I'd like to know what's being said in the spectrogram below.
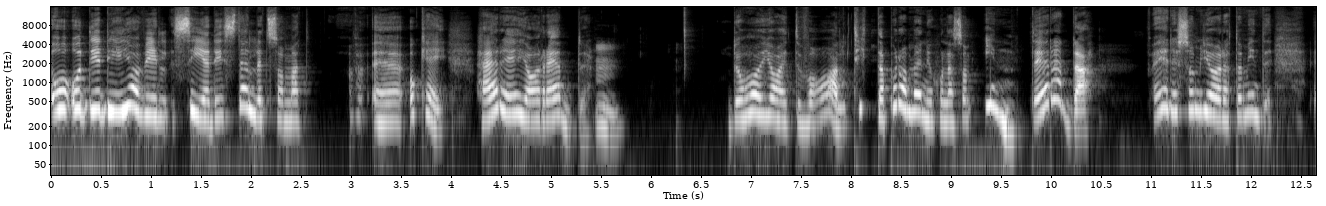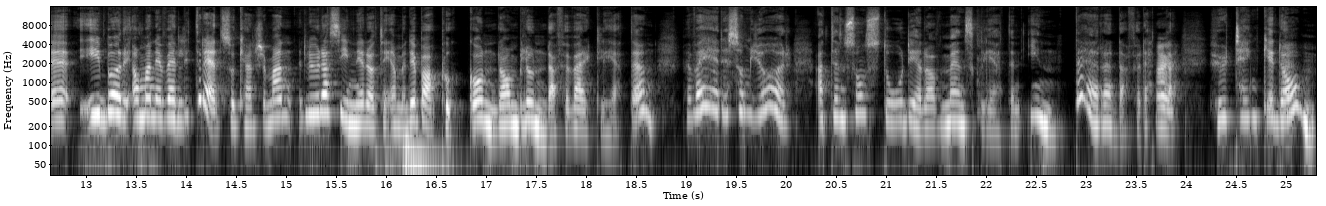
och, och det är det jag vill se det istället som att eh, okej, här är jag rädd. Mm. Då har jag ett val. Titta på de människorna som inte är rädda. Vad är det som gör att de inte... Eh, i början, om man är väldigt rädd så kanske man luras in i det och tänker att det är bara puckon, de blundar för verkligheten. Men vad är det som gör att en sån stor del av mänskligheten inte är rädda för detta? Nej. Hur tänker de?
